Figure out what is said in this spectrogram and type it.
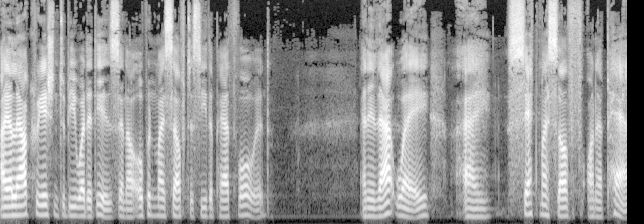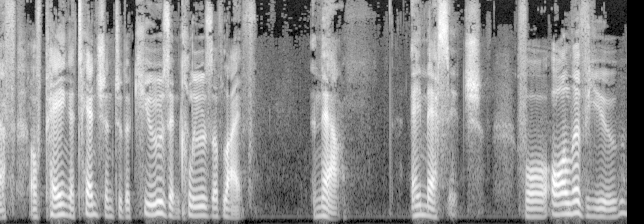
I allow creation to be what it is, and I open myself to see the path forward. And in that way, I set myself on a path of paying attention to the cues and clues of life. Now, a message for all of you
